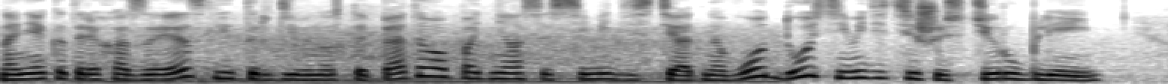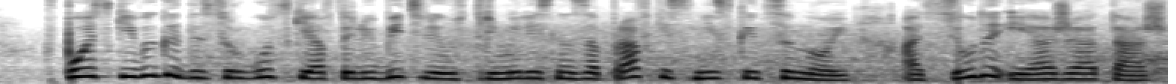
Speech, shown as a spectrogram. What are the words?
На некоторых АЗС литр 95-го поднялся с 71 до 76 рублей. В поиске выгоды сургутские автолюбители устремились на заправки с низкой ценой. Отсюда и ажиотаж.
